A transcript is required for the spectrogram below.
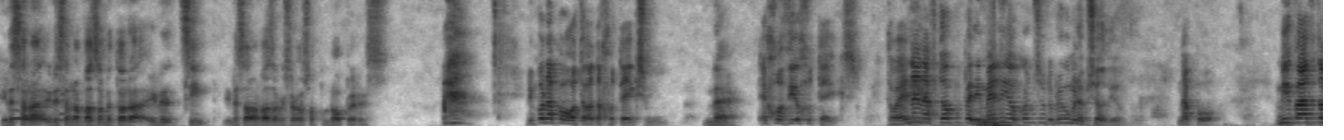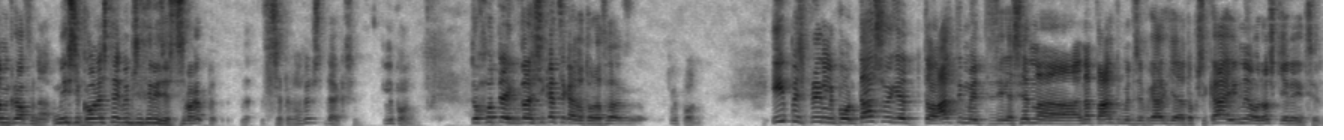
είναι, σαν να, είναι σαν να βάζαμε τώρα, είναι cheat. Είναι σαν να βάζαμε, ξέρω εγώ, σαπουνόπερες. Λοιπόν, να πω εγώ τώρα τα hot takes μου. Ναι. Έχω δύο hot takes. Το ένα είναι αυτό που περιμένει ο κόσμος από το προηγούμενο επεισόδιο. Να πω. Μην βάτε τα μικρόφωνα. Μην σηκώνεστε, μην ψιθυρίζεστε. Σε παρα- Θα σε περιγραφέρω στην τάξη. Λοιπόν. Το hot take, τώρα εσύ κάτσε κάτω τώρα. Θα... Λοιπόν. Είπες πριν λοιπόν, Τάσο, για το ultimate, για σένα, ένα από τα ultimate ζευγάρια τοξικά είναι ο Ρος και η Ρέιτσελ.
